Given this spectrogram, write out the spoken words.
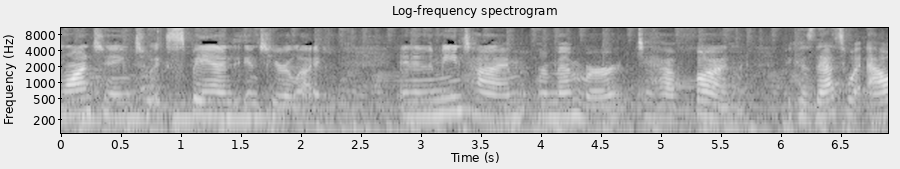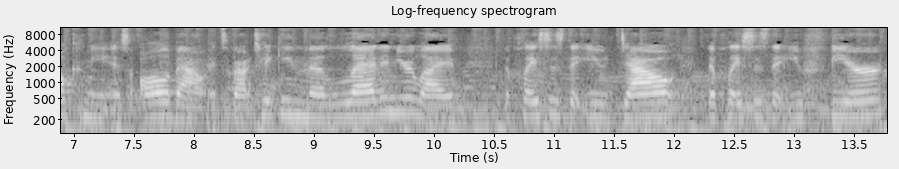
wanting to expand into your life. And in the meantime, remember to have fun because that's what alchemy is all about. It's about taking the lead in your life, the places that you doubt, the places that you fear,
